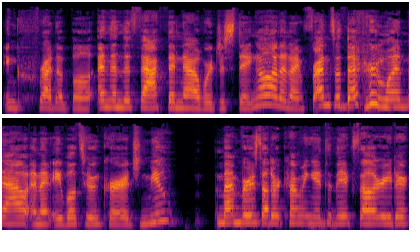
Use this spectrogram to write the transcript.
incredible. And then the fact that now we're just staying on and I'm friends with everyone now and I'm able to encourage new members that are coming into the accelerator.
